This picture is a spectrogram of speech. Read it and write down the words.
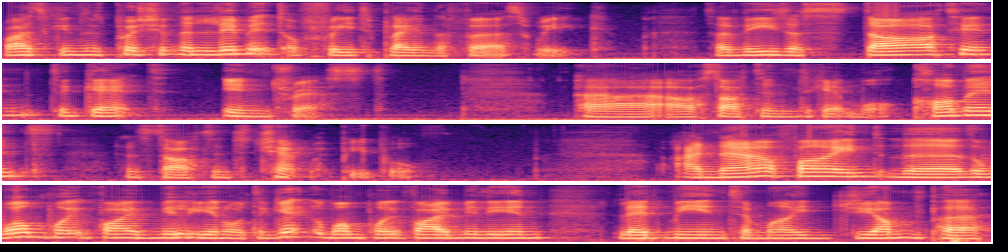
Rise is pushing the limit of free to play in the first week. So these are starting to get interest. Uh, was starting to get more comments and starting to chat with people. I now find the the 1.5 million, or to get the 1.5 million, led me into my jumper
